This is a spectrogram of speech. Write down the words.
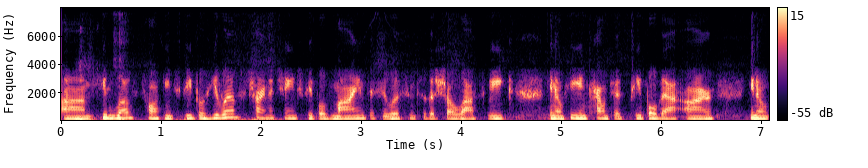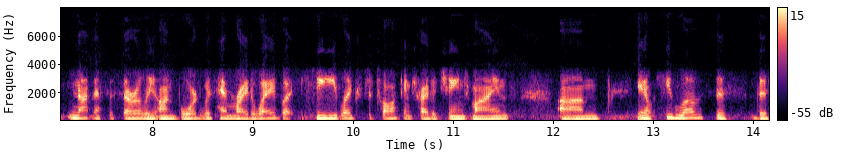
Um, he loves talking to people. He loves trying to change people's minds. If you listen to the show last week, you know, he encounters people that are, you know, not necessarily on board with him right away, but he likes to talk and try to change minds. Um, you know, he loves this this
